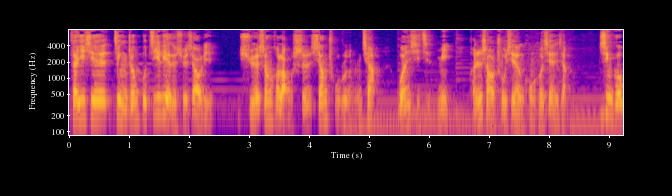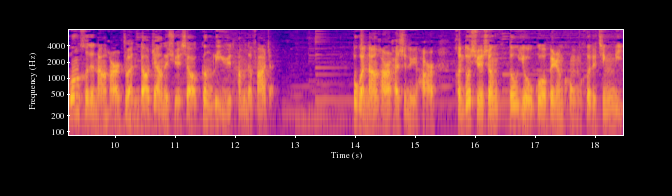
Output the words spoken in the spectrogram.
在一些竞争不激烈的学校里，学生和老师相处融洽，关系紧密，很少出现恐吓现象。性格温和的男孩转到这样的学校，更利于他们的发展。不管男孩还是女孩，很多学生都有过被人恐吓的经历。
